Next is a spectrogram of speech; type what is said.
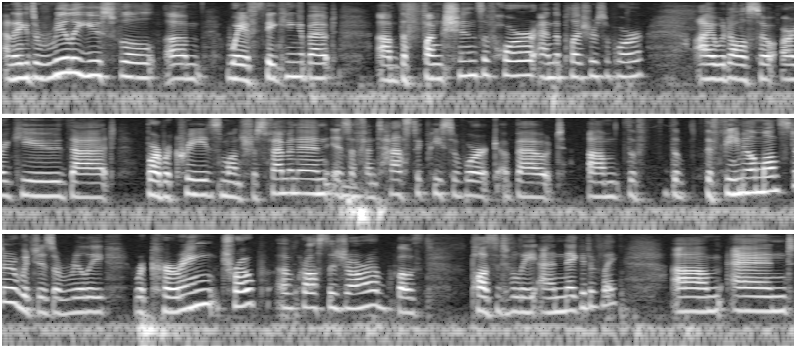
And I think it's a really useful um, way of thinking about um, the functions of horror and the pleasures of horror. I would also argue that Barbara Creed's Monstrous Feminine is a fantastic piece of work about um, the, the the female monster, which is a really recurring trope across the genre, both positively and negatively. Um, and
